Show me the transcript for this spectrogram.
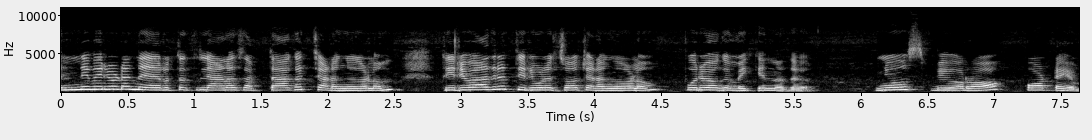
എന്നിവരുടെ നേതൃത്വത്തിലാണ് സപ്താഹ ചടങ്ങുകളും തിരുവാതിര തിരുവുത്സവ ചടങ്ങുകളും പുരോഗമിക്കുന്നത്. News bureau, Kottayam.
